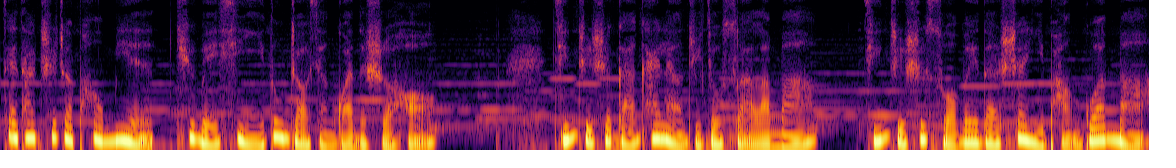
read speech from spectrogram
在他吃着泡面去维系移动照相馆的时候，仅只是感慨两句就算了吗？仅只是所谓的善意旁观吗？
